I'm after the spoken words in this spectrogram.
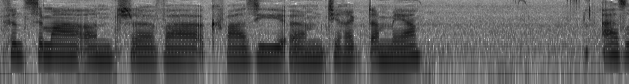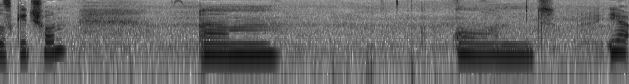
für ein Zimmer und äh, war quasi ähm, direkt am Meer. Also es geht schon. Ähm, und ja.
